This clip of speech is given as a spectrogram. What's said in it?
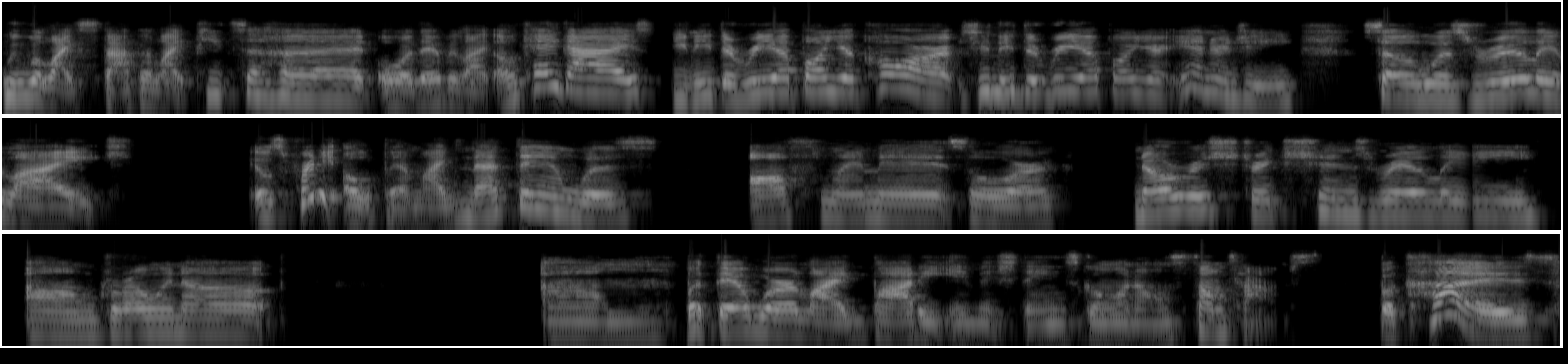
we would like stop at like Pizza Hut, or they'd be like, okay, guys, you need to re up on your carbs, you need to re up on your energy. So it was really like, it was pretty open. Like nothing was off limits or no restrictions really um, growing up. Um, but there were like body image things going on sometimes. Because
